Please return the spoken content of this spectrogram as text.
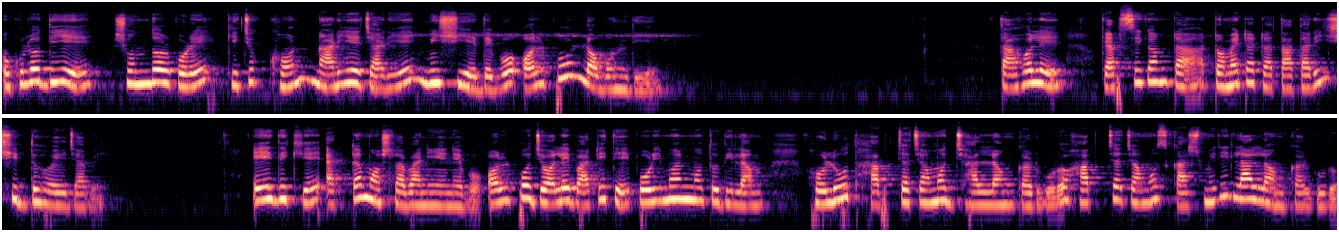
ওগুলো দিয়ে সুন্দর করে কিছুক্ষণ নাড়িয়ে চাড়িয়ে মিশিয়ে দেব অল্প লবণ দিয়ে। তাহলে ক্যাপসিকামটা, টমেটোটা তাড়াতাড়ি সিদ্ধ হয়ে যাবে। এই দিকে একটা মশলা বানিয়ে নেব। অল্প জলে বাটিতে পরিমাণ মতো দিলাম হলুদ, হাফ চা চামচ ঝাল লঙ্কার গুঁড়ো, হাফ চা চামচ কাশ্মীরি লাল লঙ্কার গুঁড়ো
